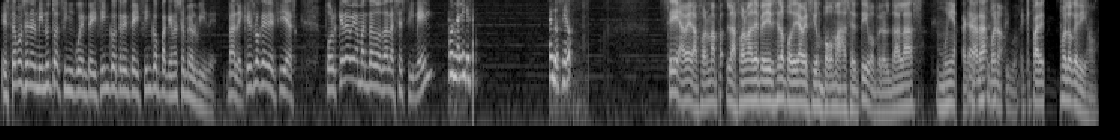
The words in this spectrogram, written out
Estamos en el minuto 55-35 para que no se me olvide. Vale, ¿qué es lo que decías? ¿Por qué le había mandado Dallas este email? Con alguien que grosero. Sí, a ver, la forma, la forma de pedírselo podría haber sido un poco más asertivo, pero el Dallas muy a la Ya, cara. Bueno, es que parece fue lo que dijo.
